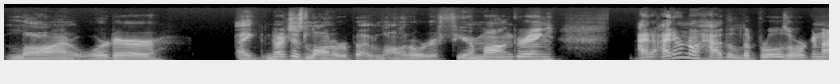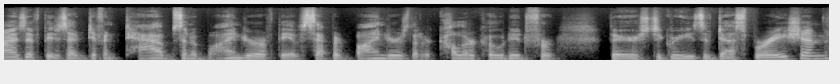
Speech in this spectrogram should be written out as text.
law and order, like not just law and order, but law and order fear mongering. I, I don't know how the liberals organize if they just have different tabs in a binder, if they have separate binders that are color coded for various degrees of desperation,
